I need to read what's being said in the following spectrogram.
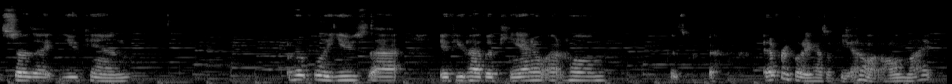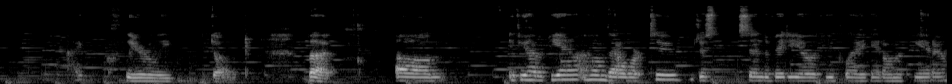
so that you can hopefully use that if you have a piano at home because everybody has a piano at home right? I clearly don't. But um, if you have a piano at home that'll work too. Just send a video of you playing it on the piano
